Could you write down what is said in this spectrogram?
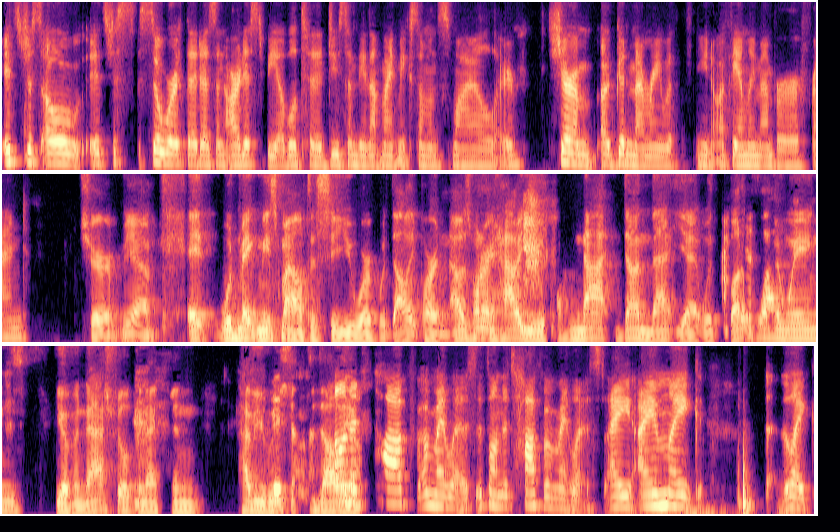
it's just oh it's just so worth it as an artist to be able to do something that might make someone smile or share a, a good memory with you know a family member or a friend Sure. Yeah. It would make me smile to see you work with Dolly Parton. I was wondering how you have not done that yet with butterfly wings. You have a Nashville connection. Have you reached it's out to Dolly? On the top of my list. It's on the top of my list. I I am like like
